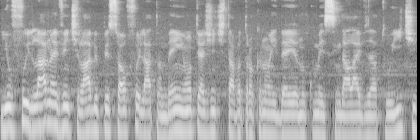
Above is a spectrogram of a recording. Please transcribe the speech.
e eu fui lá no Event Lab, o pessoal foi lá também. Ontem a gente tava trocando uma ideia no comecinho da live da Twitch.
